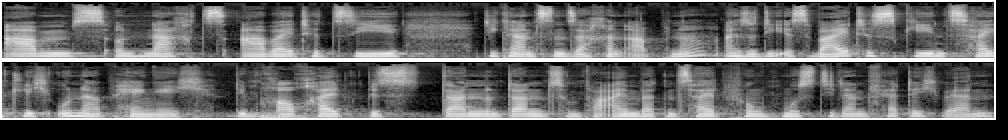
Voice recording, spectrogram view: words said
abends und nachts arbeitet sie die ganzen Sachen ab. Ne? Also die ist weitestgehend zeitlich unabhängig. Die mhm. braucht halt bis dann und dann zum vereinbarten Zeitpunkt muss die dann fertig werden.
